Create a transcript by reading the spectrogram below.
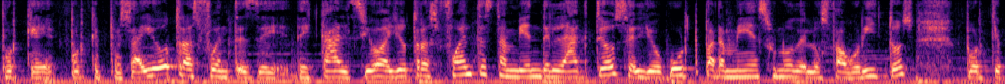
porque, porque pues hay otras fuentes de, calcio, hay otras fuentes también de lácteos. El yogurt para mí es uno de los favoritos porque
